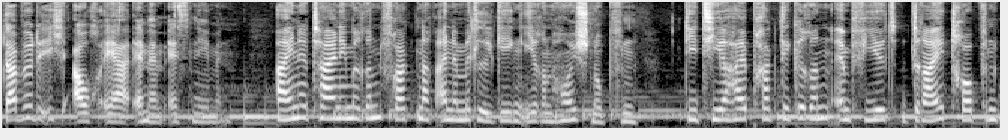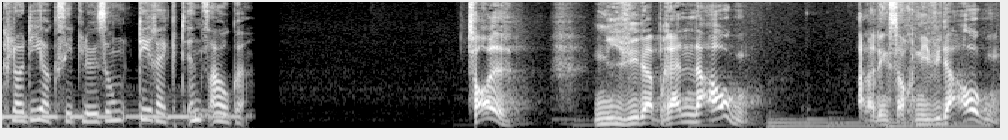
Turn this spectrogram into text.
da würde ich auch eher MMS nehmen. Eine Teilnehmerin fragt nach einem Mittel gegen ihren Heuschnupfen. Die Tierheilpraktikerin empfiehlt drei Tropfen Chlordioxidlösung direkt ins Auge. Toll! Nie wieder brennende Augen. Allerdings auch nie wieder Augen.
